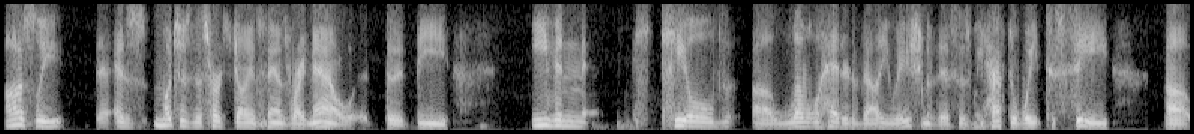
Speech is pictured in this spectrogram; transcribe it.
honestly, as much as this hurts Giants fans right now, the the even keeled, uh, level-headed evaluation of this is we have to wait to see uh,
